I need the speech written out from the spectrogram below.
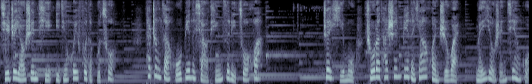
齐之遥身体已经恢复的不错，他正在湖边的小亭子里作画。这一幕除了他身边的丫鬟之外，没有人见过，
